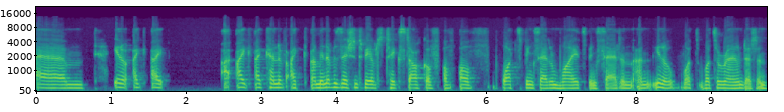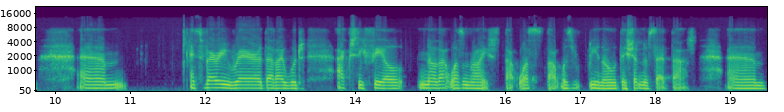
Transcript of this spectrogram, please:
um, you know, I, I, I, I kind of I, I'm in a position to be able to take stock of, of, of what's being said and why it's being said and, and you know what what's around it and um, it's very rare that I would actually feel no that wasn't right. That was that was you know they shouldn't have said that. Um,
